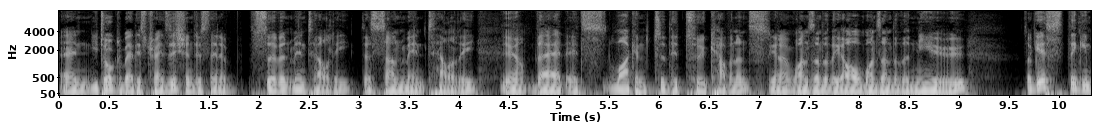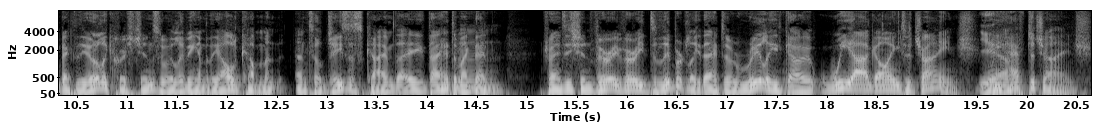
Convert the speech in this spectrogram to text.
And you talked about this transition just then of servant mentality to son mentality. Yeah. That it's likened to the two covenants, you know, one's under the old, one's under the new. So I guess thinking back to the early Christians who were living under the old covenant until Jesus came, they, they had to make that mm. transition very, very deliberately. They had to really go, we are going to change. Yeah. We have to change.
